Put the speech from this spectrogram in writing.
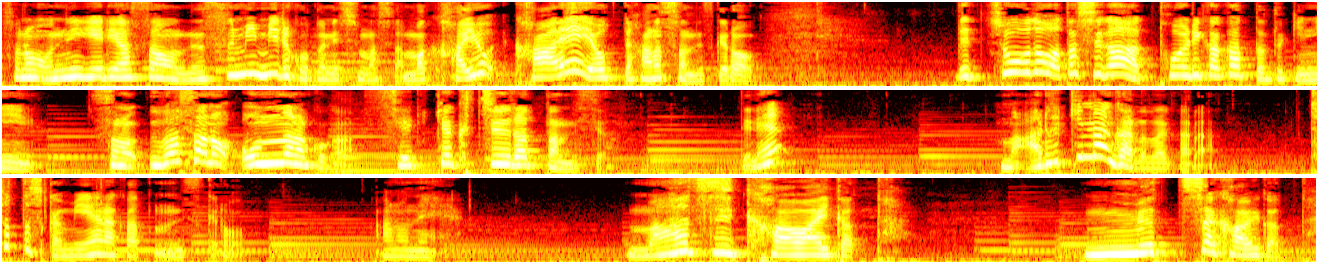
そのおにぎり屋さんを盗み見ることにしました。まあ、買よ、買えよって話したんですけど、で、ちょうど私が通りかかった時に、その噂の女の子が接客中だったんですよ。でね、まあ、歩きながらだから、ちょっとしか見えなかったんですけど、あのね、マジ可愛かった。めっちゃ可愛かった。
